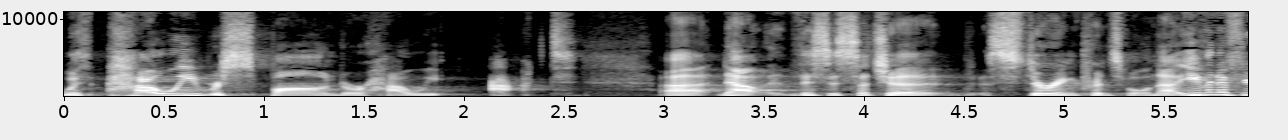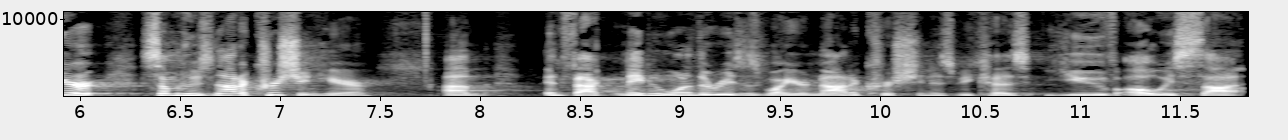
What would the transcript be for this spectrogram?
with how we respond or how we act. Uh, now, this is such a stirring principle. Now, even if you're someone who's not a Christian here, um, in fact, maybe one of the reasons why you're not a Christian is because you've always thought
